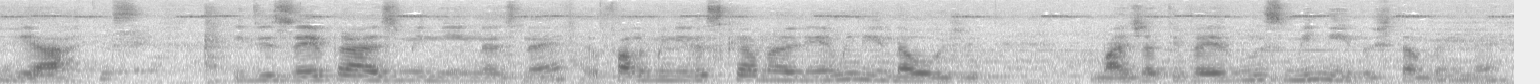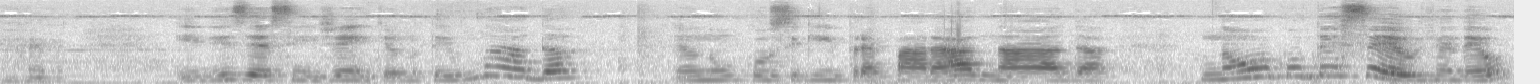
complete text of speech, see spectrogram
de Artes e dizer para as meninas, né? Eu falo meninas que a maioria é menina hoje, mas já tivemos meninos também, né? E dizer assim, gente, eu não tenho nada, eu não consegui preparar nada, não aconteceu, entendeu?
